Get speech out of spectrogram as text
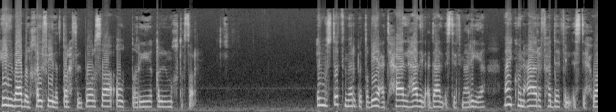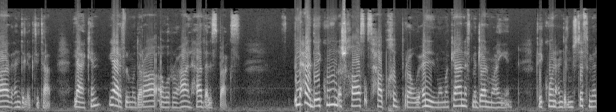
هي الباب الخلفي للطرح في البورصة أو الطريق المختصر. المستثمر بطبيعة حال هذه الأداة الاستثمارية ما يكون عارف هدف الاستحواذ عند الاكتتاب لكن يعرف المدراء أو الرعاة لهذا السباكس. بالعادة يكونون أشخاص أصحاب خبرة وعلم ومكانة في مجال معين فيكون عند المستثمر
